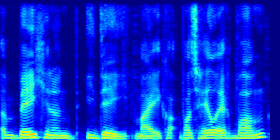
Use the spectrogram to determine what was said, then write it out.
een beetje een idee. Maar ik was heel erg bang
